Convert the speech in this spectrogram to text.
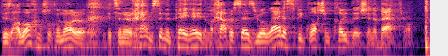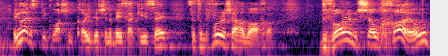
there's halach in Shulchan Aruch. It's an Erchaim Simon Pei. The Machaber says you're allowed to speak lashon kodesh in a bathroom. Are you allowed to speak lashon kodesh in a Beis Hakise? So it's a mefurish halacha. Dvarim shel choil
